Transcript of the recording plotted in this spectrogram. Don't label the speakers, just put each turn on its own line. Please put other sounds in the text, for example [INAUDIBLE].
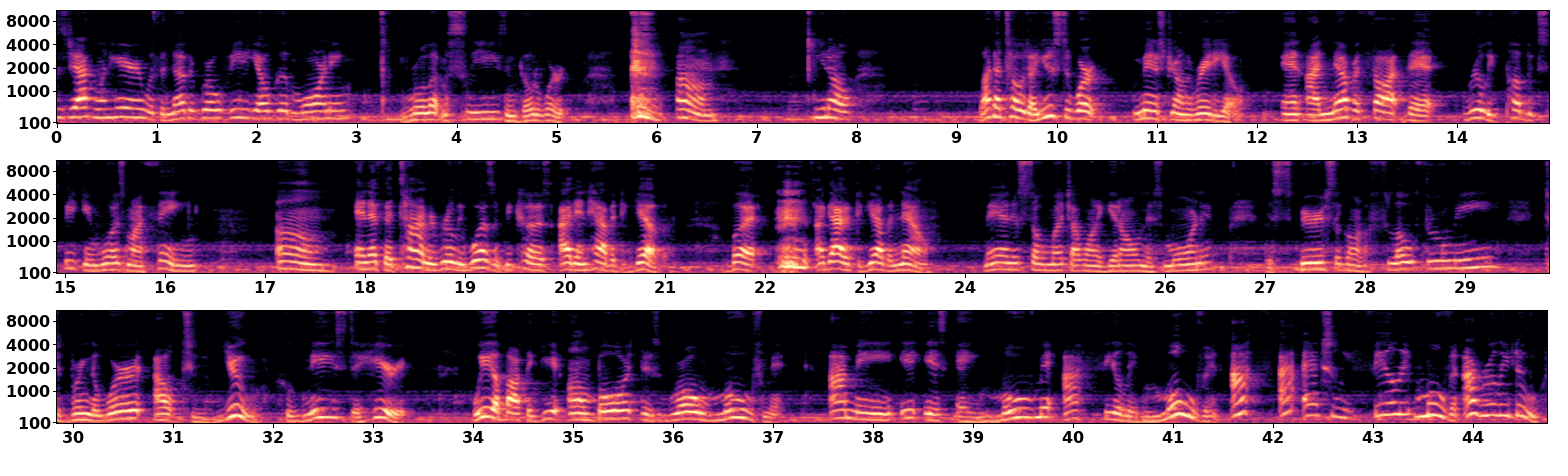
This is Jacqueline here with another Grow video. Good morning. Roll up my sleeves and go to work. [CLEARS THROAT] um, you know, like I told you, I used to work ministry on the radio, and I never thought that really public speaking was my thing. Um, and at that time, it really wasn't because I didn't have it together. But [CLEARS THROAT] I got it together now. Man, there's so much I want to get on this morning. The spirits are going to flow through me to bring the word out to you who needs to hear it. We about to get on board this grow movement. I mean, it is a movement. I feel it moving. I I actually feel it moving. I really do.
